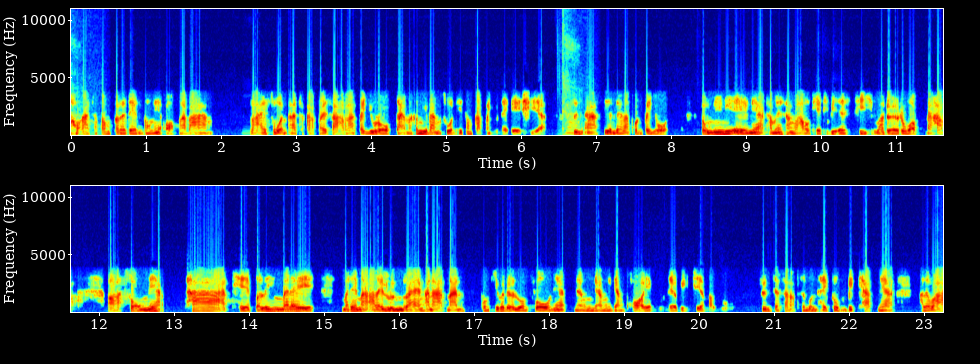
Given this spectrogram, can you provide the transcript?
เขาอาจจะต้องกระเด็นตรงนี้ออกมาบ้าง หลายส่วนอาจจะกลับไปสหรัฐไปยุโรป แต่มันก็มีบางส่วนที่ต้องกลับมาอยู่ในเอเชีย ซึ่งอาเซียนได้รับผลประโยชน์ ตรงนี้นี่เองเนี่ยทำให้ทางเรา KTBST คิดว่าโดยรวมนะครับทรงเนี่ยถ้า tapering ไม่ได้ไม่ได้มาอะไรรุนแรงขนาดนั้น ผมคิดว่าโดยรวม flow เนี่ยยังยังยังพอยังอยู่ใน region เราอยู่ ซึ่งจะสนับสนุนให้กลุ่ม Big Cap เนี่ยเขาเรียกว่า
